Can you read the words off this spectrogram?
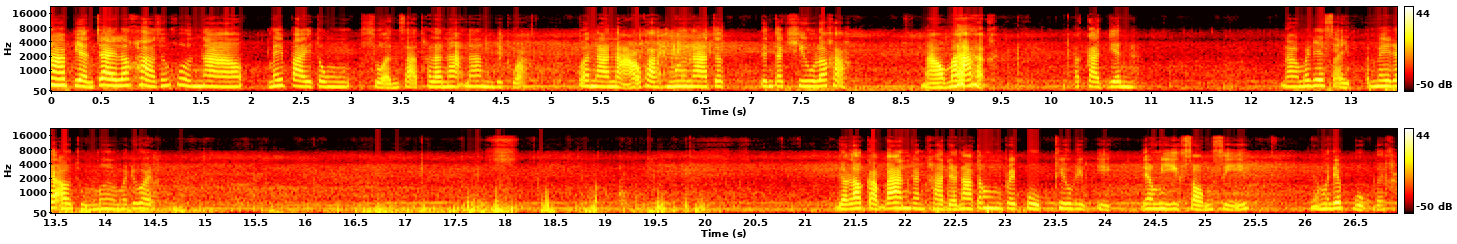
นาเปลี่ยนใจแล้วค่ะทุกคนนาไม่ไปตรงสวนสาธารณะนั่นดีกว่า ว่านาหนาวค่ะ มือนาจะเป็นตะคิวแล้วค่ะ หนาวมาก อากาศเย็น นาไม่ได้ใส่ไม่ได้เอาถุงมือมาด้วย เดี๋ยวเรากลับบ้านกันค่ะ เดี๋ยวนาต้องไปปลูกทิวลิปอีก ยังมีอีกสองสี ยังไม่ได้ปลูกเลยค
